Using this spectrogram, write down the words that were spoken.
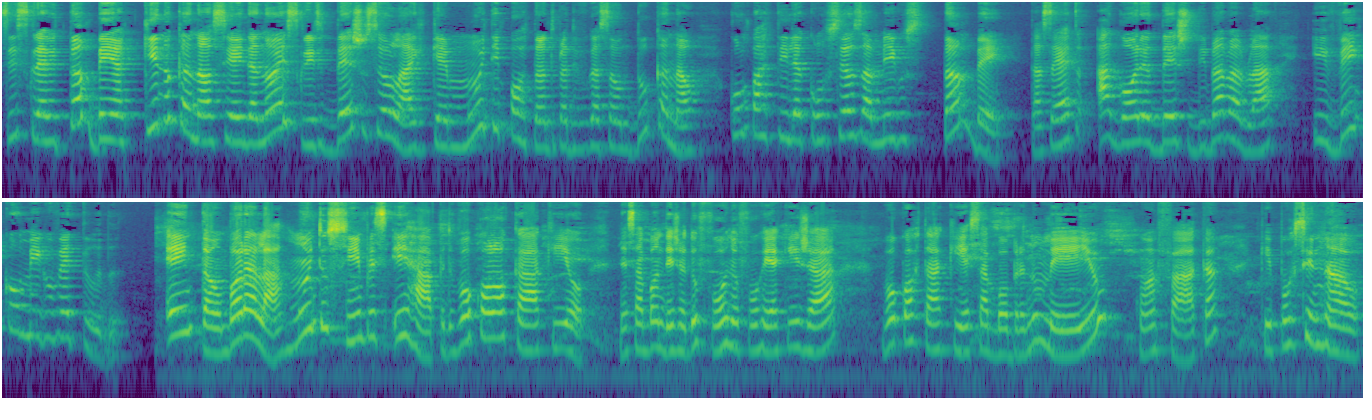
Se inscreve também aqui no canal se ainda não é inscrito, deixa o seu like que é muito importante para a divulgação do canal. Compartilha com seus amigos também, tá certo? Agora eu deixo de blá blá blá e vem comigo ver tudo. Então, bora lá. Muito simples e rápido. Vou colocar aqui, ó, nessa bandeja do forno, eu forrei aqui já. Vou cortar aqui essa abóbora no meio com a faca, que por sinal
